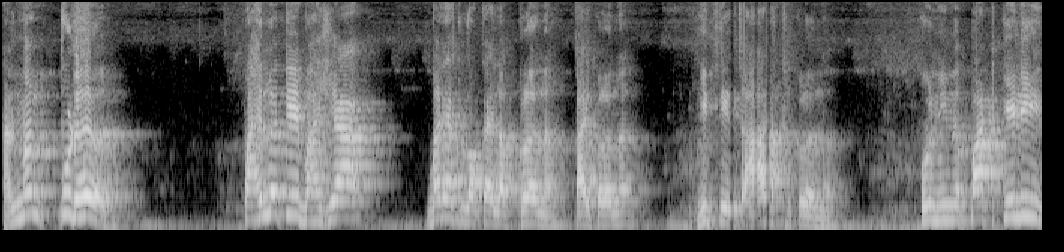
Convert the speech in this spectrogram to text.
आणि मग पुढं पाहिलं ते भाषा बऱ्याच लोकायला कळणं. काय कळणं? गीतेचा अर्थ कळणं. कोणीनं पाठ केली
